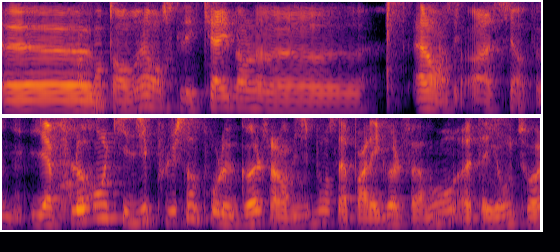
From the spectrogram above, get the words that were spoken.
Euh, Par contre, en vrai, on se les caille dans le. alors, Ah, si, un peu. il y a Florent qui dit plus simple pour le golf. Alors, visiblement, ça a parlé golf avant. Euh, Tiger Woods, sur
